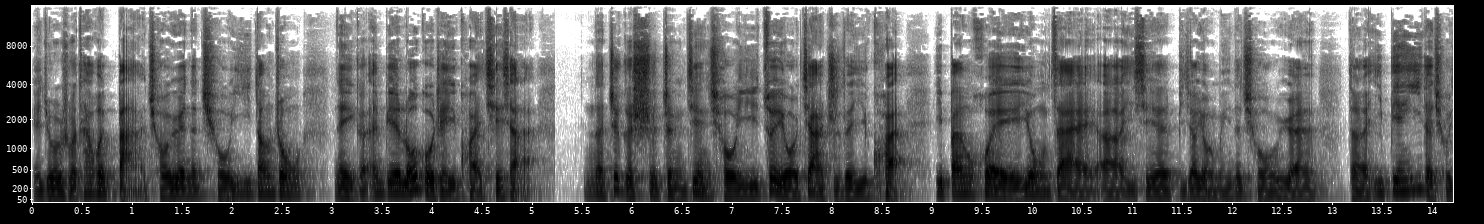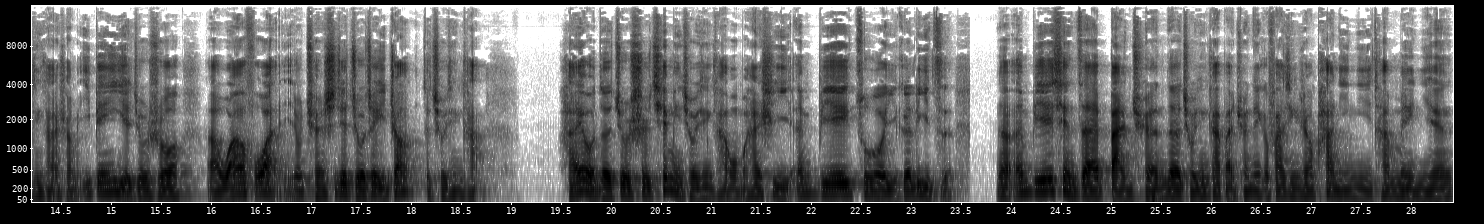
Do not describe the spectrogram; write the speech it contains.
也就是说他会把球员的球衣当中那个 NBA Logo 这一块切下来。那这个是整件球衣最有价值的一块，一般会用在呃一些比较有名的球员的一边一的球星卡上面。一边一，也就是说，呃，one of one，也就全世界只有这一张的球星卡。还有的就是签名球星卡，我们还是以 NBA 做一个例子。那 NBA 现在版权的球星卡版权的一个发行商帕尼尼，他每年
